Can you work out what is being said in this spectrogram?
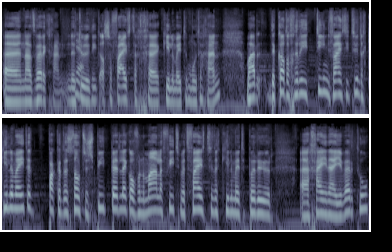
naar het werk gaan. Natuurlijk ja. niet als ze 50 uh, kilometer moeten gaan. Maar de categorie 10, 15, 20 kilometer pakken desnoods een speedpedelec of een normale fiets met 25 kilometer per uur. Uh, ga je naar je werk toe.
